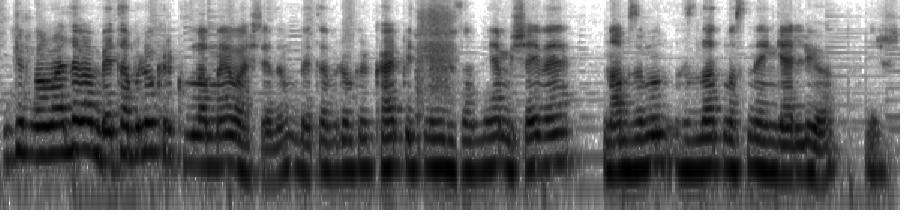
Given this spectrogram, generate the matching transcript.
Çünkü normalde ben beta blocker kullanmaya başladım. Beta blocker kalp ritmini düzenleyen bir şey ve nabzımın hızlı atmasını engelliyor. Bir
